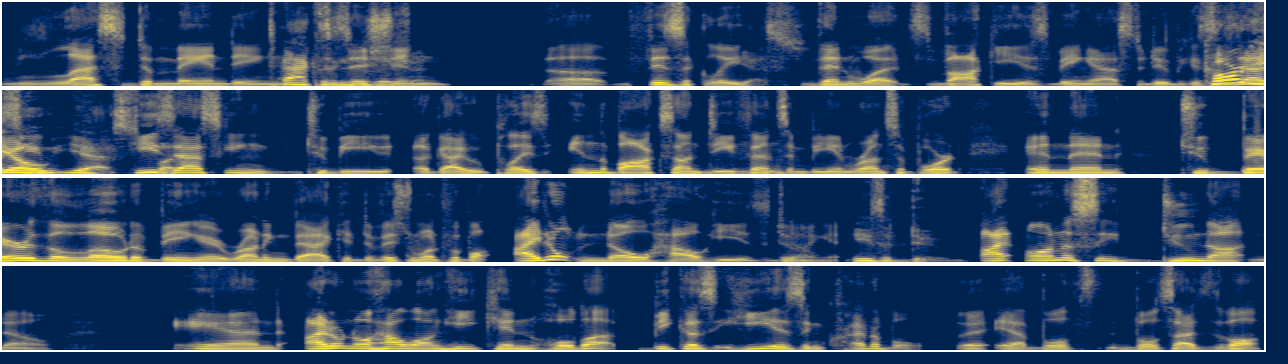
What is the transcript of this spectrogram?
less demanding Taxing position, position. uh, physically Yes. than what Vaki is being asked to do because Cardio, he's asking, yes, he's but- asking to be a guy who plays in the box on Mm-hmm. defense and be in run support, and then to bear the load of being a running back in Division One football. I don't know how he is doing it. He's a dude. I honestly do not know. And I don't know how long he can hold up because he is incredible uh, at both both sides of the ball.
